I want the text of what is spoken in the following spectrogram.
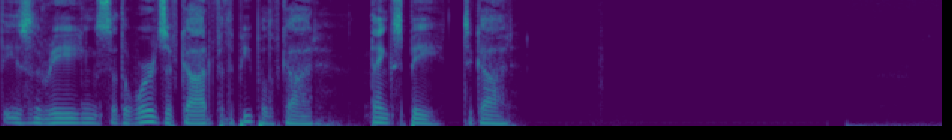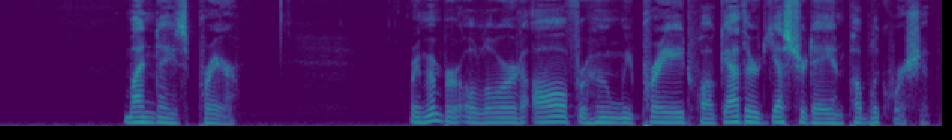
These are the readings of the words of God for the people of God. Thanks be to God. Monday's Prayer. Remember, O Lord, all for whom we prayed while gathered yesterday in public worship.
